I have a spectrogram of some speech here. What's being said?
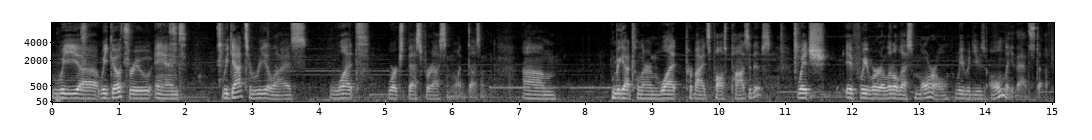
we uh, we go through and we got to realize what works best for us and what doesn't. Um, we got to learn what provides false positives, which, if we were a little less moral, we would use only that stuff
